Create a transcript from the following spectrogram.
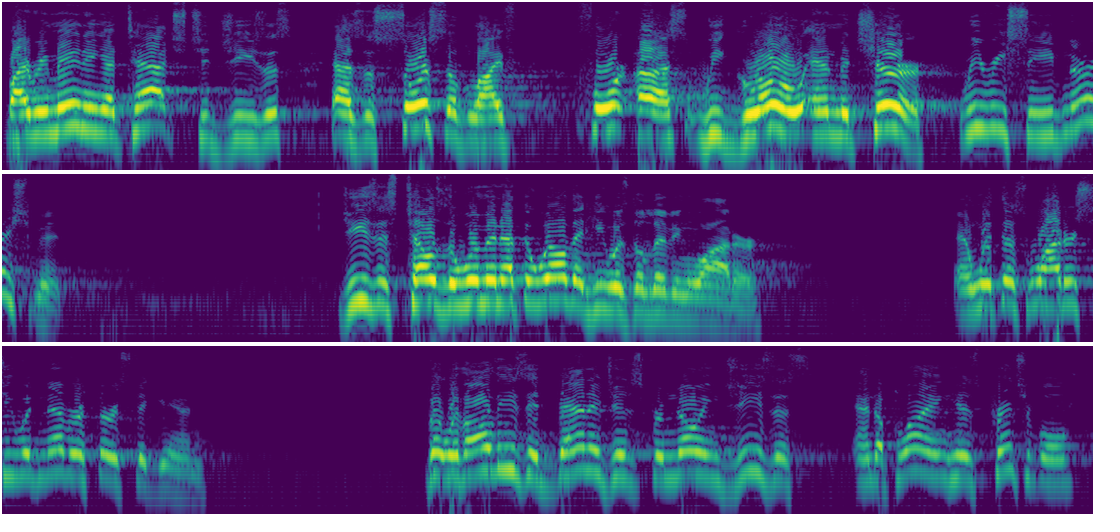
By remaining attached to Jesus as the source of life for us, we grow and mature. We receive nourishment. Jesus tells the woman at the well that he was the living water. And with this water, she would never thirst again. But with all these advantages from knowing Jesus and applying his principles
